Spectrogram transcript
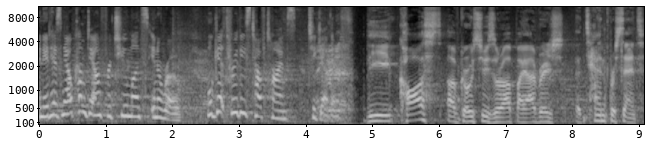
and it has now come down for two months in a row. We'll get through these tough times together. The cost of groceries are up by average uh, 10%.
